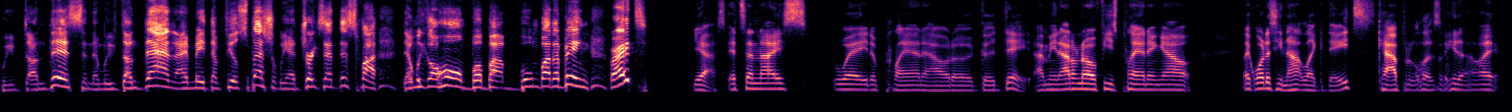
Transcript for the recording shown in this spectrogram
we've done this and then we've done that, and I made them feel special. We had drinks at this spot, then we go home, boom, ba, boom, bada, bing, right? Yes, it's a nice way to plan out a good date. I mean, I don't know if he's planning out like what does he not like dates? Capitalism. He don't like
